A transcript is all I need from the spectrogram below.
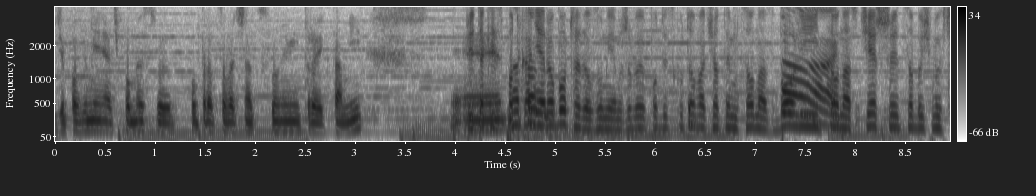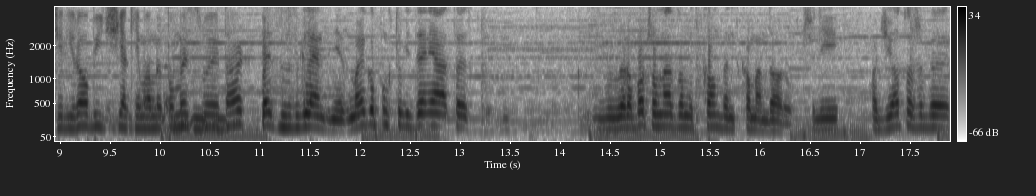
gdzie powymieniać pomysły, popracować nad wspólnymi projektami. Czyli takie E, spotkania no to- robocze, rozumiem, żeby podyskutować o tym, co nas boli, Tak. co nas cieszy, co byśmy chcieli robić, jakie mamy pomysły, tak? Bezwzględnie. Z mojego punktu widzenia to jest z roboczą nazwą jest konwent komandorów, czyli chodzi o to, żeby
